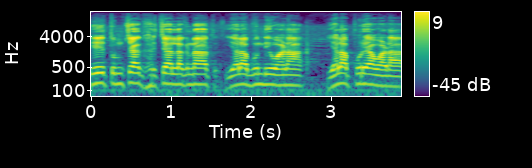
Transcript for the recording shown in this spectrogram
ते तुमच्या घरच्या लग्नात याला बुंदी वाडा याला पुऱ्या वाडा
